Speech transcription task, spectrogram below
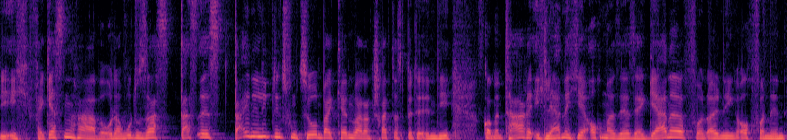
die ich vergessen habe oder wo du sagst, das ist deine Lieblingsfunktion bei Canva, dann schreib das bitte in die Kommentare. Ich lerne hier auch immer sehr, sehr gerne, vor allen Dingen auch von den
